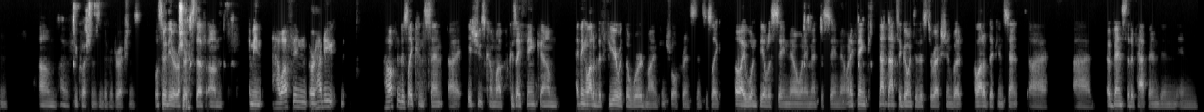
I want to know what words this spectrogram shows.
Hmm. Um, I have a few questions in different directions. Well, so the erotic sure. stuff. Um, I mean, how often or how do you how often does like consent uh, issues come up? Because I think um, I think a lot of the fear with the word mind control, for instance, is like, oh, I wouldn't be able to say no when I meant to say no. And I think not not to go into this direction, but a lot of the consent uh, uh, events that have happened in in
